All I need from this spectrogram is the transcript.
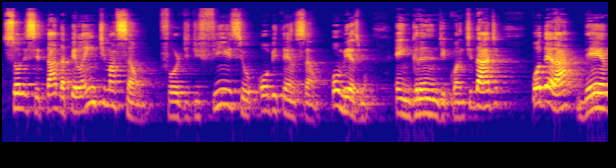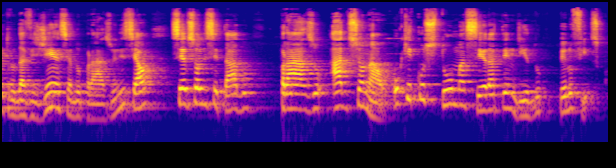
solicitada pela intimação for de difícil obtenção ou mesmo em grande quantidade, poderá, dentro da vigência do prazo inicial, ser solicitado prazo adicional, o que costuma ser atendido pelo fisco.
